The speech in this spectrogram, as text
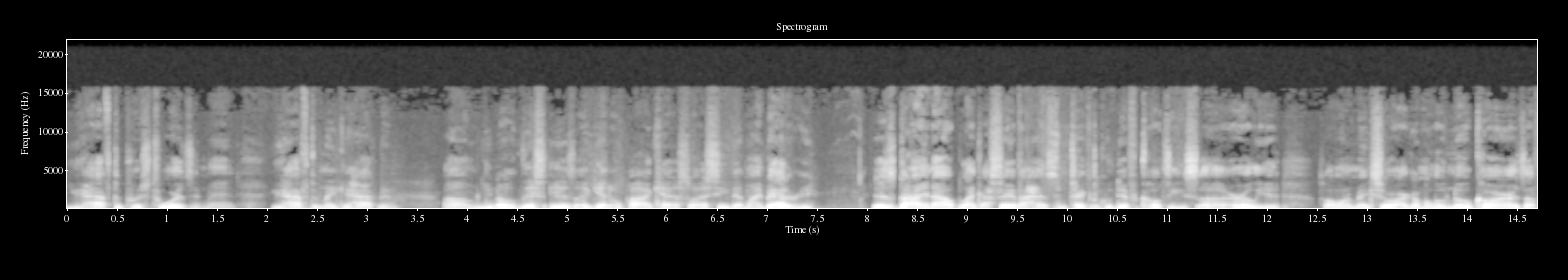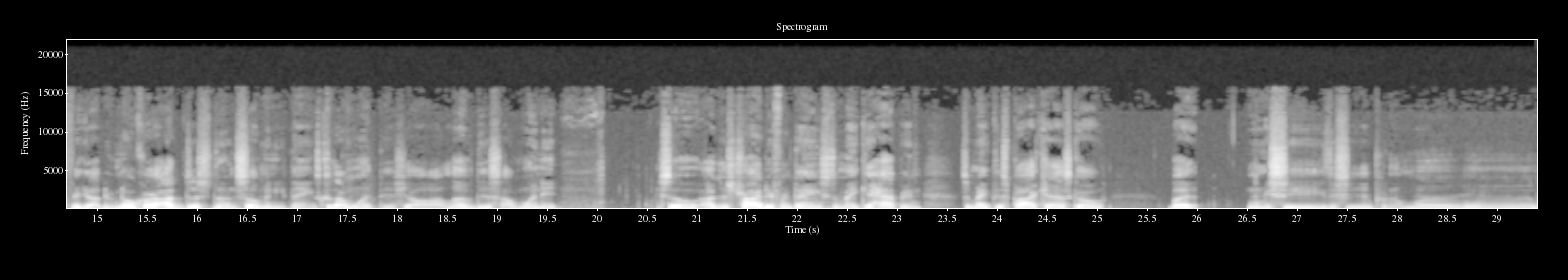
You have to push towards it, man. You have to make it happen. Um, you know, this is a ghetto podcast, so I see that my battery is dying out. Like I said, I had some technical difficulties uh, earlier, so I want to make sure I got my little note cards. I figured I'd do note card. I've just done so many things because I want this, y'all. I love this. I want it. So I just try different things to make it happen, to make this podcast go. But let me see. This year, put on work.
